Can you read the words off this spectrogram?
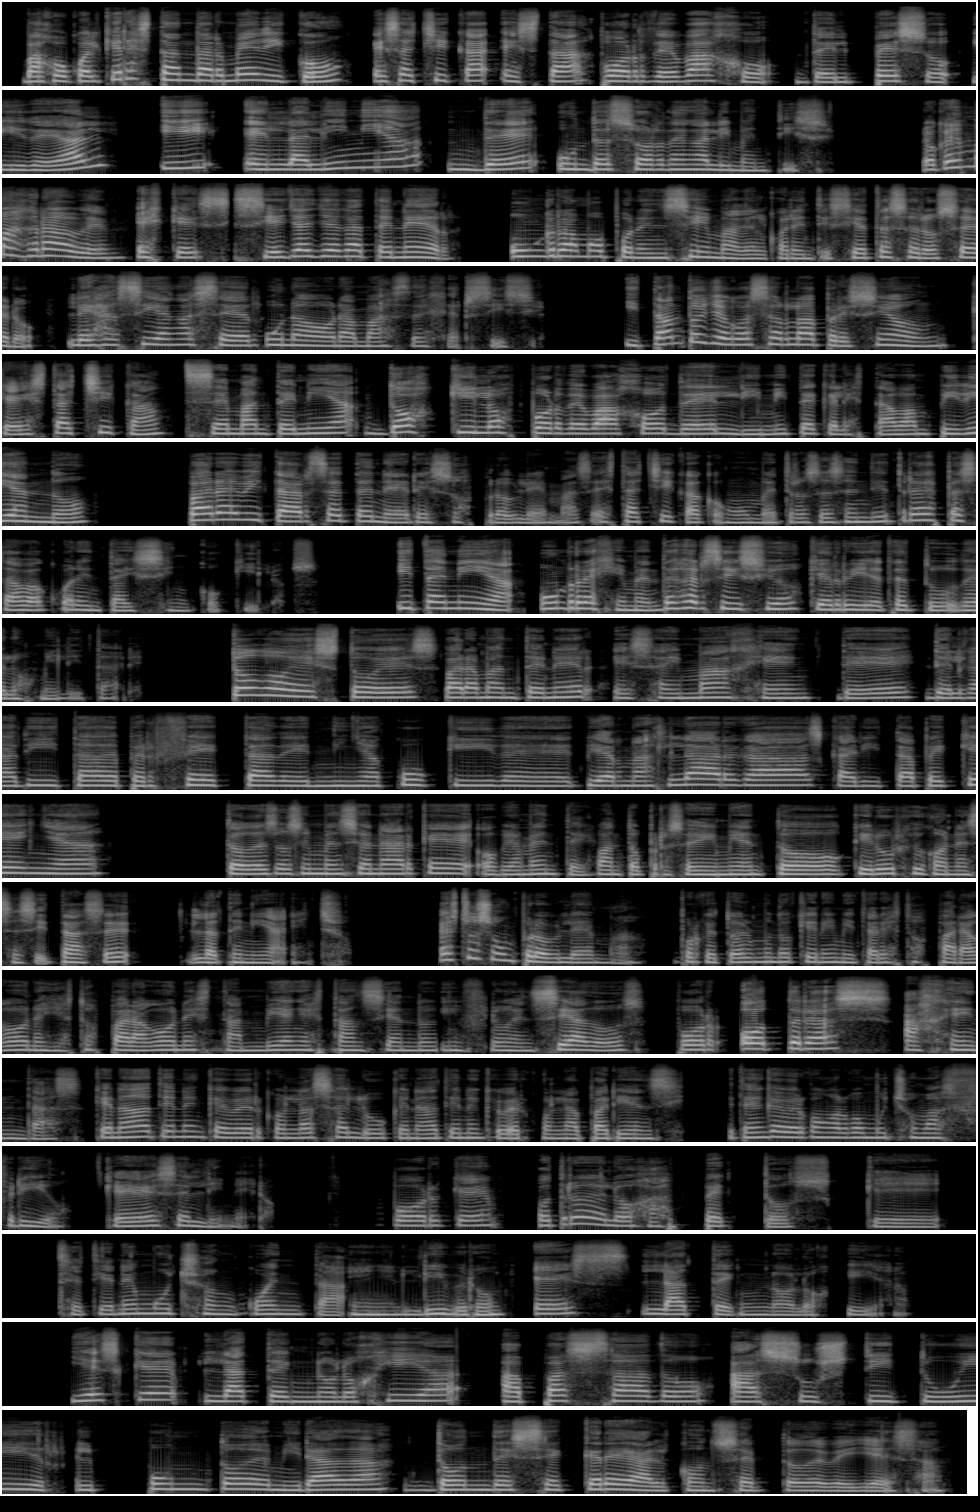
Bajo cualquier estándar médico, esa chica está por debajo del peso ideal y en la línea de un desorden alimenticio. Lo que es más grave es que si ella llega a tener un gramo por encima del 4700, les hacían hacer una hora más de ejercicio. Y tanto llegó a ser la presión que esta chica se mantenía dos kilos por debajo del límite que le estaban pidiendo para evitarse tener esos problemas. Esta chica con un metro sesenta pesaba 45 kilos y tenía un régimen de ejercicio que ríete tú de los militares. Todo esto es para mantener esa imagen de delgadita, de perfecta, de niña cookie, de piernas largas, carita pequeña. Todo eso sin mencionar que, obviamente, cuanto procedimiento quirúrgico necesitase, la tenía hecho. Esto es un problema, porque todo el mundo quiere imitar estos paragones y estos paragones también están siendo influenciados por otras agendas que nada tienen que ver con la salud, que nada tienen que ver con la apariencia, que tienen que ver con algo mucho más frío, que es el dinero. Porque otro de los aspectos que se tiene mucho en cuenta en el libro es la tecnología. Y es que la tecnología ha pasado a sustituir el punto de mirada donde se crea el concepto de belleza.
